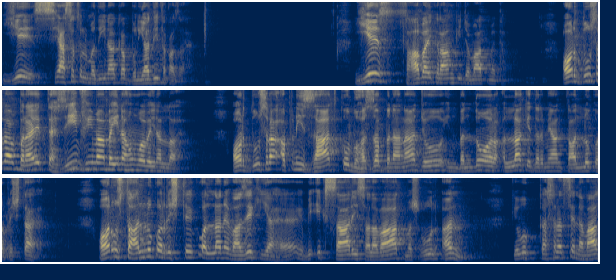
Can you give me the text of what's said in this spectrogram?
یہ سیاست المدینہ کا بنیادی تقاضا ہے۔ یہ صحابہ اکرام کی جماعت میں تھا۔ اور دوسرا برائے تہذیب فیمہ بین ہوں و بین اللہ اور دوسرا اپنی ذات کو مہذب بنانا جو ان بندوں اور اللہ کے درمیان تعلق اور رشتہ ہے۔ اور اس تعلق اور رشتے کو اللہ نے واضح کیا ہے کہ بھی ایک ساری سلوات مشغول ان، کہ وہ کثرت سے نماز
